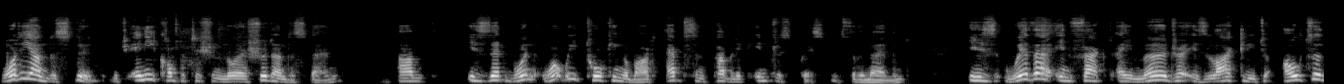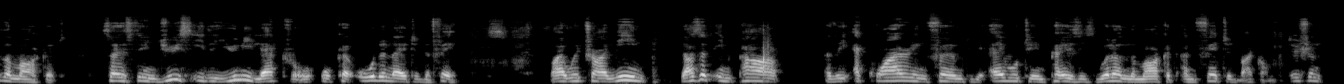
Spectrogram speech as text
what he understood, which any competition lawyer should understand, um, is that when, what we're talking about, absent public interest questions for the moment, is whether in fact a merger is likely to alter the market so as to induce either unilateral or coordinated effects, by which I mean, does it empower the acquiring firm to be able to impose its will on the market unfettered by competition,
